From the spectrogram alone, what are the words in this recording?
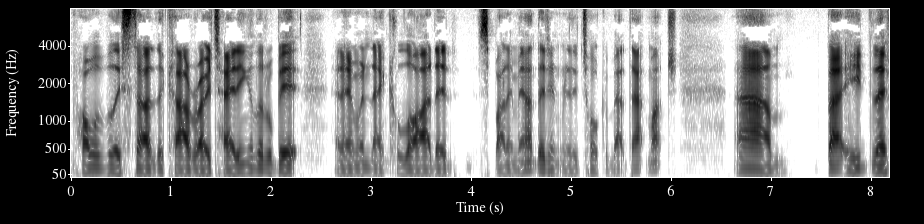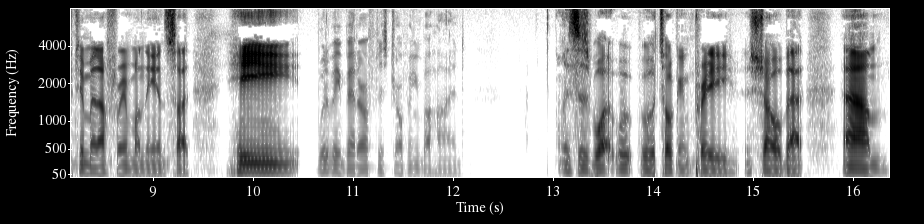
probably started the car rotating a little bit. And then when they collided, spun him out. They didn't really talk about that much. Um, but he left him enough room on the inside. He Would have been better off just dropping behind. this is what we we were talking pre-show about. Um,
